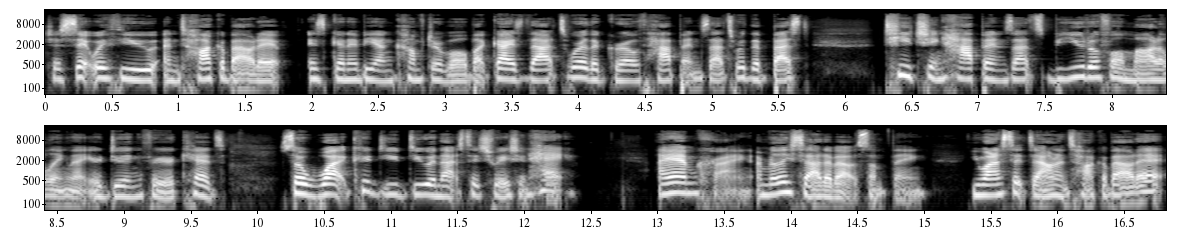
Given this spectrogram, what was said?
to sit with you and talk about it is going to be uncomfortable. But guys, that's where the growth happens. That's where the best teaching happens. That's beautiful modeling that you're doing for your kids. So what could you do in that situation? Hey, I am crying. I'm really sad about something. You want to sit down and talk about it?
